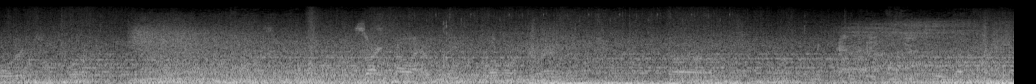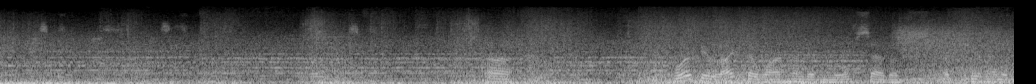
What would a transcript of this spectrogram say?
Forge. Sorry, Kyle, I haven't seen the level on correct. The, mechanic they can do to a weapon basically pieces to pieces. Uh, if you like the 100 moveset of a two-handed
